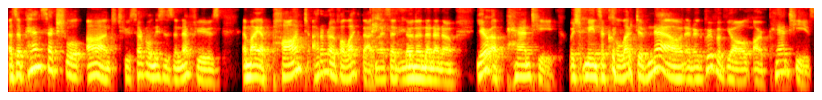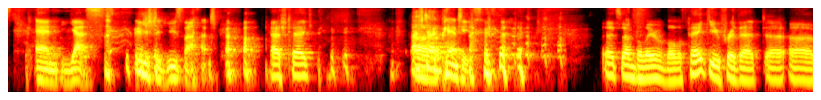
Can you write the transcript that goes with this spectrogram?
as a pansexual aunt to several nieces and nephews, am I a pont? I don't know if I like that. And I said, no, no, no, no, no. You're a panty, which means a collective noun, and a group of y'all are panties. And yes, you should use that. Hashtag. Hashtag uh, panties. That's unbelievable. Thank you for that uh, uh,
